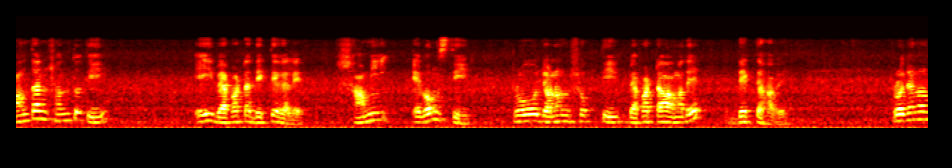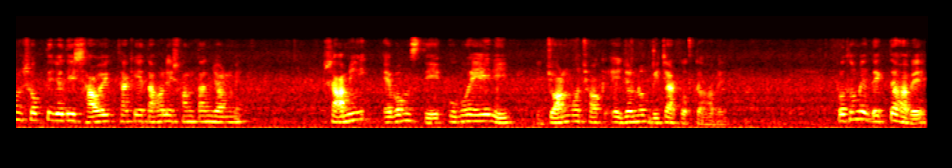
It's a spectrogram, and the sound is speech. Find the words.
সন্তান সন্ততি এই ব্যাপারটা দেখতে গেলে স্বামী এবং স্ত্রী প্রজনন শক্তির ব্যাপারটাও আমাদের দেখতে হবে। প্রজনন শক্তি যদি স্বাভাবিক থাকে তাহলে সন্তান জন্মে। স্বামী এবং স্ত্রী উভয়েরই জন্মছক এই জন্য বিচার করতে হবে। প্রথমে দেখতে হবে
